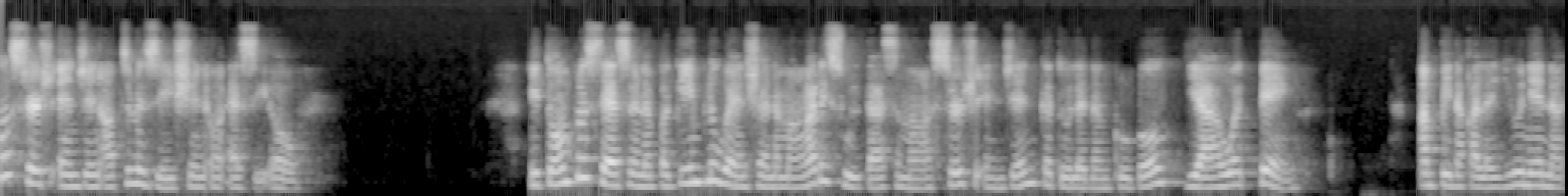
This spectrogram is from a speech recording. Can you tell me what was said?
ang Search Engine Optimization o SEO? Ito ang proseso ng pag-iimpluwensya ng mga resulta sa mga search engine katulad ng Google, Yahoo at Bing. Ang pinakalayunin ng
